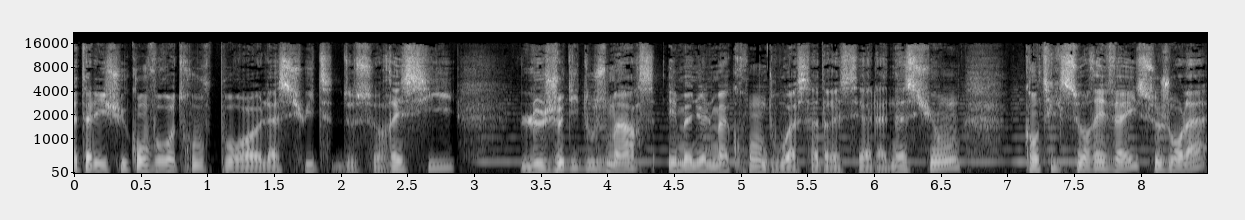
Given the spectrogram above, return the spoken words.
Nathalie Chuc, on vous retrouve pour euh, la suite de ce récit. Le jeudi 12 mars, Emmanuel Macron doit s'adresser à la nation. Quand il se réveille ce jour-là,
